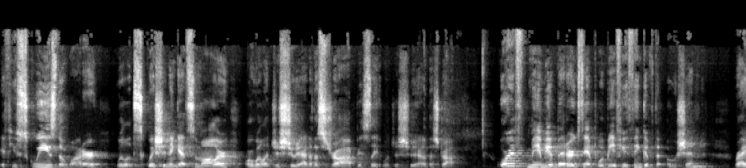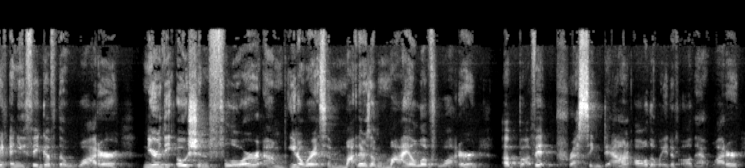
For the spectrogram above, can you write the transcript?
if you squeeze the water, will it squish in and get smaller or will it just shoot out of the straw? Obviously, it will just shoot out of the straw. Or if maybe a better example would be if you think of the ocean, right? And you think of the water near the ocean floor, um, you know, where it's a there's a mile of water above it, pressing down all the weight of all that water.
